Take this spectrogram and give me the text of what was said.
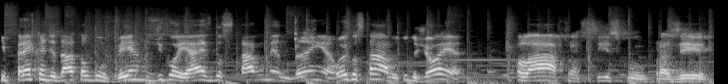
e pré-candidato ao governo de Goiás, Gustavo Mendanha. Oi, Gustavo, tudo jóia? Olá, Francisco, prazer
